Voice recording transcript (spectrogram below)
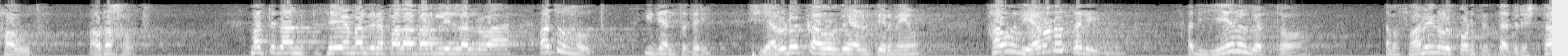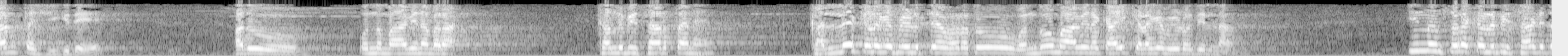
ಹೌದು. ಅದು ಹೌದು. ಮತ್ತೆ ನಾನು ಸೇವೆ ಮಾಡಿದ್ರೆ ಫಲ ಬರಲಿಲ್ಲಲ್ವಾ? ಅದು ಹೌದು. ಇದೆಂತದ್ರಿ? ಎರಡಕ್ಕೂ ಹೌದು ಹೇಳ್ತೀರಿ ನೀವು. ಹೌದು, ಎರಡೂ ಸರಿ. ಅದು ಏನು ಗೊತ್ತೋ? ನಮ್ಮ ಸ್ವಾಮಿಗಳು ಕೊಡ್ತಿದ್ದ ದೃಷ್ಟಾಂತ ಹೀಗಿದೆ. ಅದು ಒಂದು ಮಾವಿನ ಮರ. ಕಲ್ಲು ಬಿಸಾಡ್ತಾನೆ ಕಲ್ಲೇ ಕೆಳಗೆ ಬೀಳುತ್ತೆ ಹೊರತು ಒಂದೂ ಮಾವಿನಕಾಯಿ ಕೆಳಗೆ ಬೀಳೋದಿಲ್ಲ. ಇನ್ನೊಂದ್ಸಲ ಕಲ್ಲು ಬಿಸಾಡಿದ,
